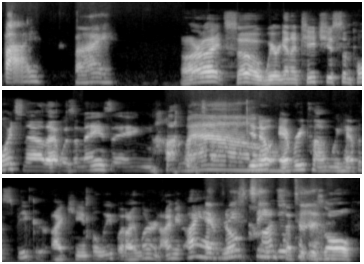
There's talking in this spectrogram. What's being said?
Bye. Bye. All right, so we're gonna teach you some points now. That was amazing. Wow. You know, every time we have a speaker, I can't believe what I learn. I mean, I have no Every single concept it was time. all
